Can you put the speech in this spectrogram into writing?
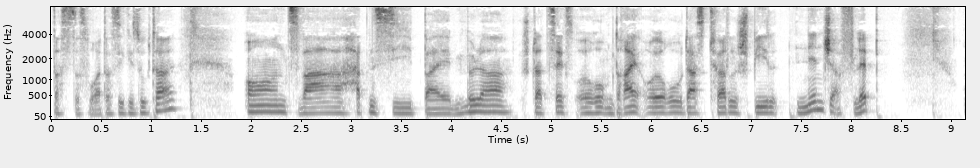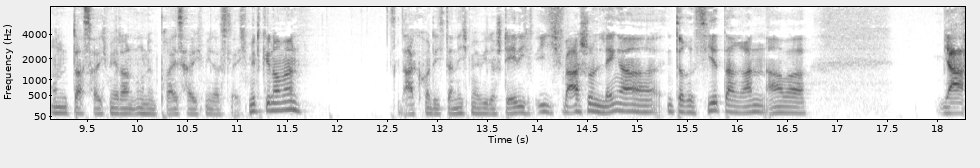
Das ist das Wort, das ich gesucht habe. Und zwar hatten sie bei Müller statt 6 Euro um 3 Euro das Turtle-Spiel Ninja Flip. Und das habe ich mir dann ohne Preis habe ich mir das gleich mitgenommen. Da konnte ich dann nicht mehr widerstehen. Ich, ich war schon länger interessiert daran, aber ja,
